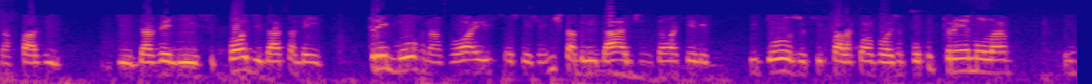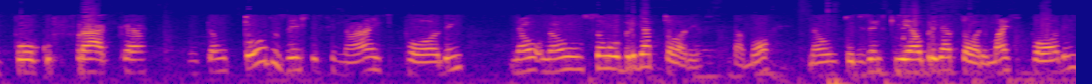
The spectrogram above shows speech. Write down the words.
na fase de, da velhice pode dar também tremor na voz, ou seja, instabilidade, então aquele idoso que fala com a voz um pouco trêmula, um pouco fraca. Então todos estes sinais podem, não, não são obrigatórios, tá bom? Não estou dizendo que é obrigatório, mas podem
